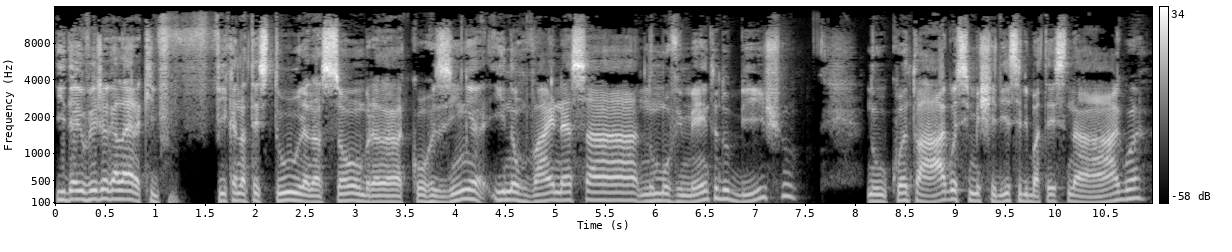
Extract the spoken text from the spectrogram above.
E daí eu vejo a galera que fica na textura, na sombra, na corzinha e não vai nessa no movimento do bicho, no quanto a água se mexeria se ele batesse na água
